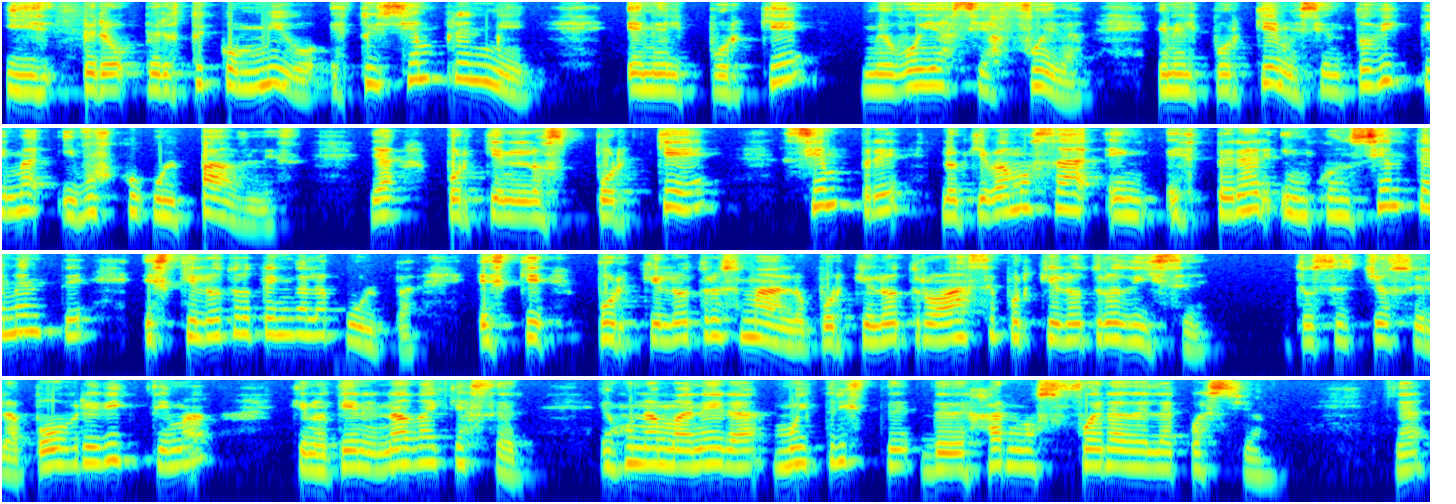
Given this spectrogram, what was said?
Y, pero, pero estoy conmigo, estoy siempre en mí, en el por qué me voy hacia afuera, en el por qué me siento víctima y busco culpables, ¿ya? Porque en los por qué siempre lo que vamos a esperar inconscientemente es que el otro tenga la culpa, es que porque el otro es malo, porque el otro hace, porque el otro dice. Entonces yo soy la pobre víctima que no tiene nada que hacer. Es una manera muy triste de dejarnos fuera de la ecuación. ¿Ya?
